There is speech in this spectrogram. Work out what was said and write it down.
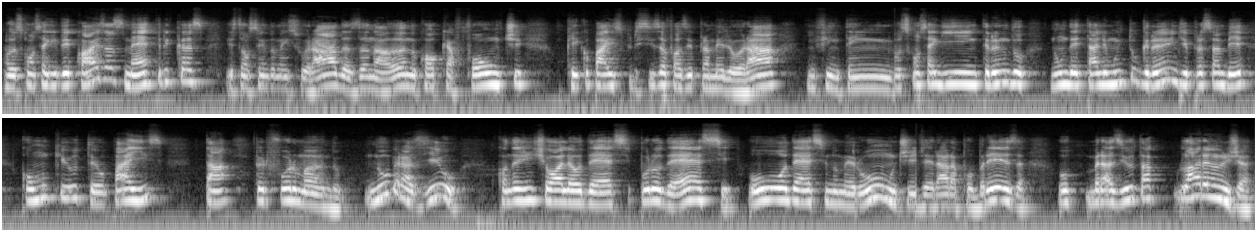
você consegue ver quais as métricas estão sendo mensuradas ano a ano, qual que é a fonte, o que, que o país precisa fazer para melhorar. Enfim, tem, você consegue ir entrando num detalhe muito grande para saber como que o teu país está performando. No Brasil, quando a gente olha ODS por ODS, o ODS número 1 um de gerar a pobreza, o Brasil está laranja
